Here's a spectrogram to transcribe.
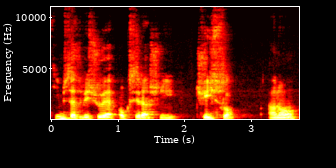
Tím se zvyšuje oxidační číslo. Ano,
